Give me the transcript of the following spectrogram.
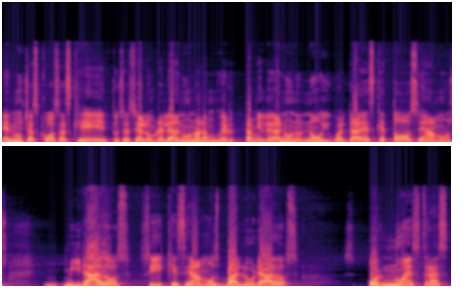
en muchas cosas que entonces si al hombre le dan uno, a la mujer también le dan uno. No, igualdad es que todos seamos mirados, ¿sí? que seamos valorados por nuestras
